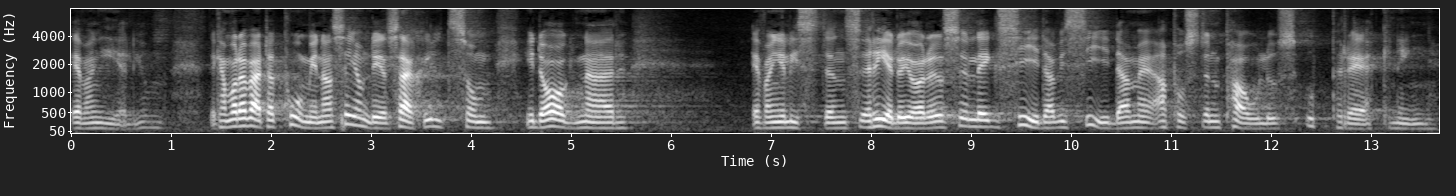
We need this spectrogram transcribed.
evangelium. Det kan vara värt att påminna sig om det, särskilt som idag när evangelistens redogörelse läggs sida vid sida med aposteln Paulus uppräkning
